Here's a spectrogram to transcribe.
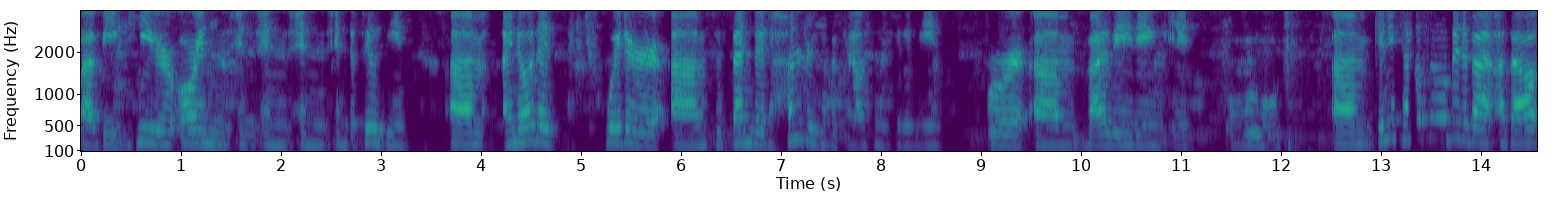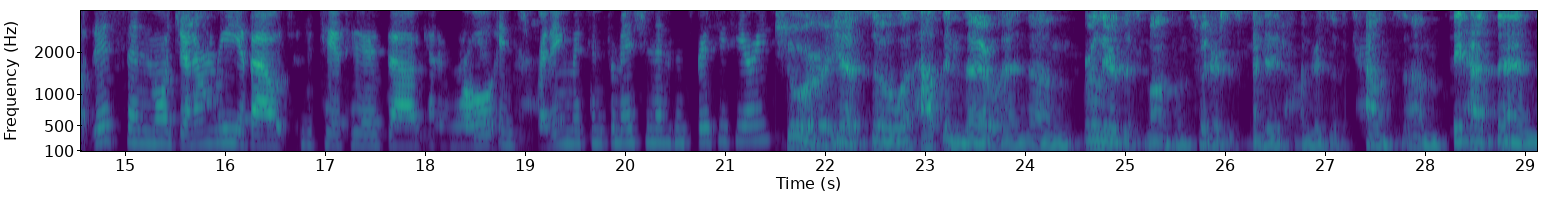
uh, be it here or in in in in, in the Philippines. Um, I know that Twitter um, suspended hundreds of accounts in the Philippines for um, violating its rules um, can you tell us a little bit about about this and more generally about Duterte's uh, kind of role in spreading misinformation and conspiracy theories? Sure. Yeah. So what happened there when um, earlier this month when Twitter suspended hundreds of accounts, um, they had been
